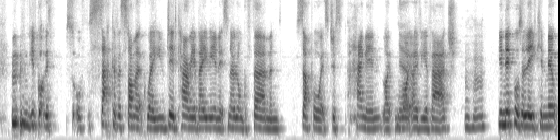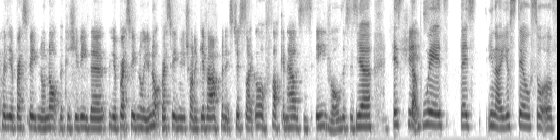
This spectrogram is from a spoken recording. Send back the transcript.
you've got this sort of sack of a stomach where you did carry a baby and it's no longer firm and supple. It's just hanging like Yeah. right over your vag. mhm. Your nipples are leaking milk whether you're breastfeeding or not because you've either you're breastfeeding or you're not breastfeeding. You're trying to give up, and it's just like, oh fucking hell, this is evil. This is yeah it's that weird there's you know you're still sort of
